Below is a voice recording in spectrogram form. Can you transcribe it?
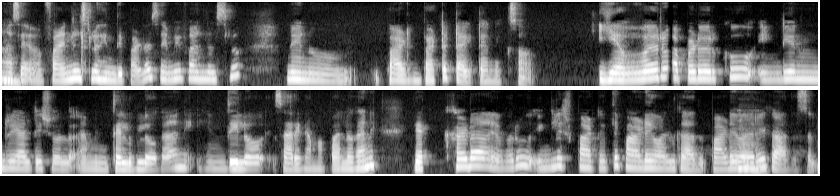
ఆ Hmm. ఫైనల్స్లో హిందీ పాడా సెమీఫైనల్స్లో నేను పాడిన పాట టైటానిక్ సాంగ్ ఎవరు అప్పటి వరకు ఇండియన్ రియాలిటీ షోలో ఐ మీన్ తెలుగులో కానీ హిందీలో సరిగమపాలో కానీ ఎక్కడ ఎవరు ఇంగ్లీష్ పాట అయితే పాడేవాళ్ళు కాదు. పాడేవారే కాదు అసలు.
